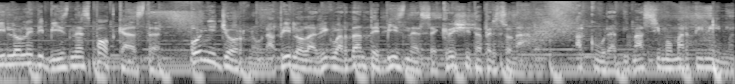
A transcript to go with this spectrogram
Pillole di Business Podcast. Ogni giorno una pillola riguardante business e crescita personale. A cura di Massimo Martinini.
